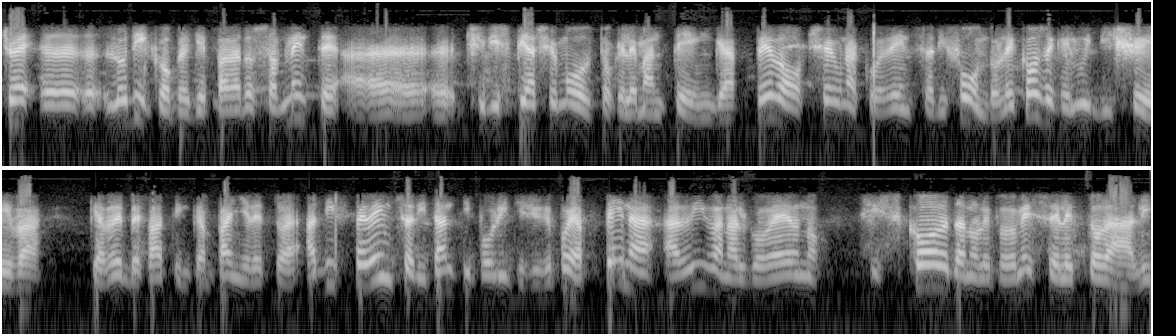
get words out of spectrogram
Cioè, eh, lo dico perché paradossalmente eh, eh ci dispiace molto che le mantenga, però c'è una coerenza di fondo. Le cose che lui diceva che avrebbe fatto in campagna elettorale, a differenza di tanti politici che poi appena arrivano al governo si scordano le promesse elettorali,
